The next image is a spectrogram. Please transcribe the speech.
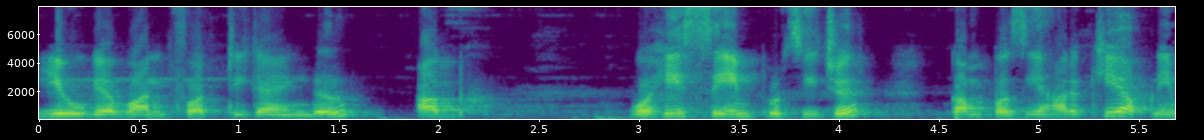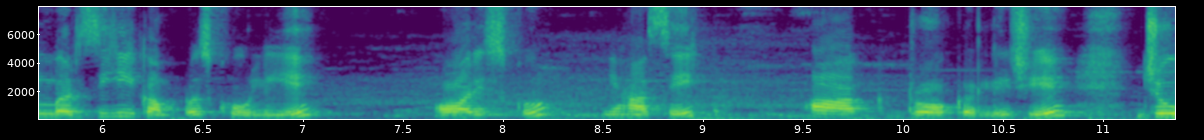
ये हो गया 140 का एंगल अब वही सेम प्रोसीजर कंपस यहाँ रखिए. अपनी मर्ज़ी की कंपस खोलिए. और इसको यहाँ से एक आर्क ड्रॉ कर लीजिए जो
